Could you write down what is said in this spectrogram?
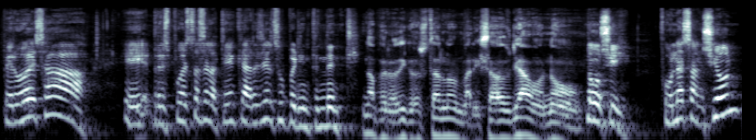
pero esa eh, respuesta se la tiene que dar desde el superintendente. No, pero digo, ¿están normalizados ya o no? No, sí, fue una sanción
